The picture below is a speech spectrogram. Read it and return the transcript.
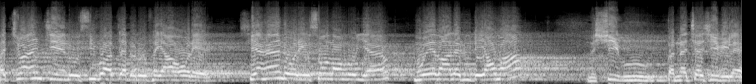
မကျွမ်းကျင်လို့စီးပွားပြတ်တယ်လို့ဖျားဟောတယ် ဆရာဟန်းတော်တွေဆွန်းလောင်းလို့ရံမွဲသွားတဲ့လူတယောက်မှမရှိဘူးဘယ်နှချက်ရှိပြီလဲ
